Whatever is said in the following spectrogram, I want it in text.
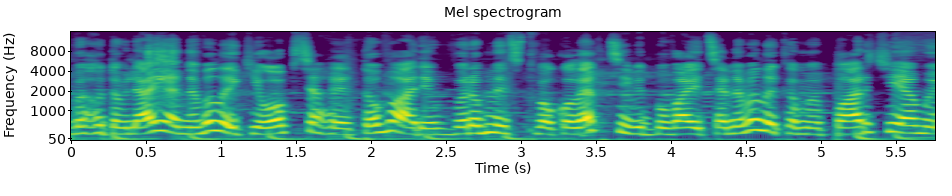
Виготовляє невеликі обсяги товарів. Виробництво колекцій відбувається невеликими партіями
